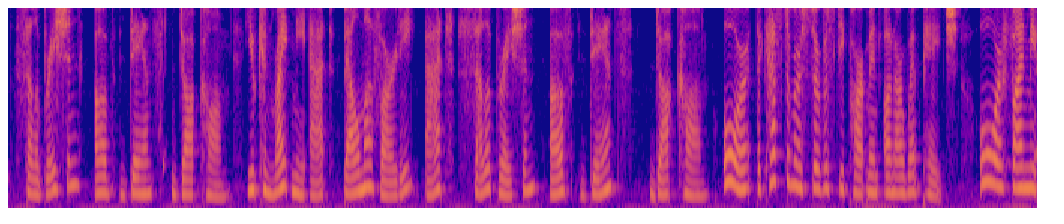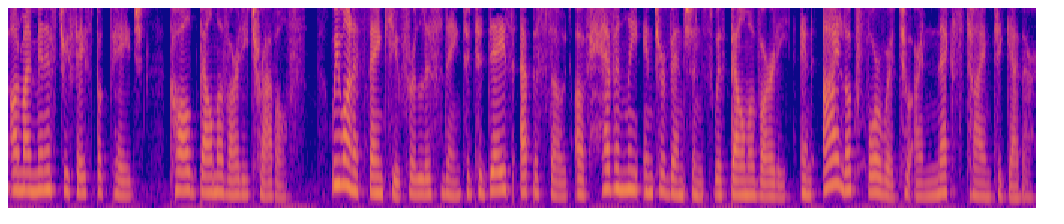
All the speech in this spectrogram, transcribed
celebrationofdance.com. You can write me at Belma Vardy at celebrationofdance.com or the customer service department on our webpage, or find me on my ministry Facebook page called Belma Vardy Travels. We want to thank you for listening to today's episode of Heavenly Interventions with Belma Vardy, and I look forward to our next time together.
